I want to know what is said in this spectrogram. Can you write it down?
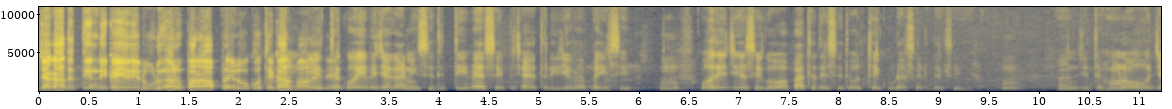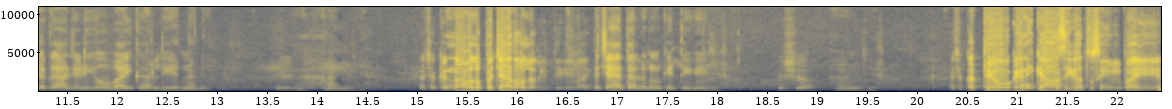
ਜਗ੍ਹਾ ਦਿੱਤੀ ਹੁੰਦੀ ਕਈ ਵਾਰੀ ਰੂੜੀਆਂ ਨੂੰ ਪਰ ਆਪਣੇ ਲੋਕ ਉੱਥੇ ਘਰ ਪਾ ਨਹੀਂ, ਲੈਂਦੇ ਇੱਥੇ ਕੋਈ ਵੀ ਜਗ੍ਹਾ ਨਹੀਂ ਸੀ ਦਿੱਤੀ ਵੈਸੇ ਹੀ ਪੰਚਾਇਤ ਦੀ ਜਗ੍ਹਾ ਪਈ ਸੀ। ਹੂੰ। ਉਹਦੇ 'ਚ ਹੀ ਅਸੀਂ ਗੋਹਾ ਪੱਥਦੇ ਸੀ ਤੇ ਉੱਥੇ ਹੀ ਕੂੜਾ ਸਿੱਟਦੇ ਸੀ। ਹੂੰ। ਹਾਂਜੀ ਤੇ ਹੁਣ ਉਹ ਜਗ੍ਹਾ ਜਿਹੜੀ ਉਹ ਵਾਹੀ ਕਰ ਲਈ ਇਹਨਾਂ ਨੇ। ਜੀ ਹਾਂਜੀ। ਅੱਛਾ ਕਿੰਨਾ ਵੱਲੋਂ ਪੰਚਾਇਤ ਵੱਲੋਂ ਕੀਤੀ ਗਈ ਬਾਈ ਪੰਚਾਇਤ ਵੱਲੋਂ ਕੀਤੀ ਗਈ ਜੀ। ਅੱਛਾ। ਹਾਂਜੀ। ਅੱਛਾ ਇਕੱਠੇ ਹੋ ਕੇ ਨਹੀਂ ਕਿਹਾ ਸੀਗਾ ਤੁਸੀਂ ਵੀ ਭਾਈ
